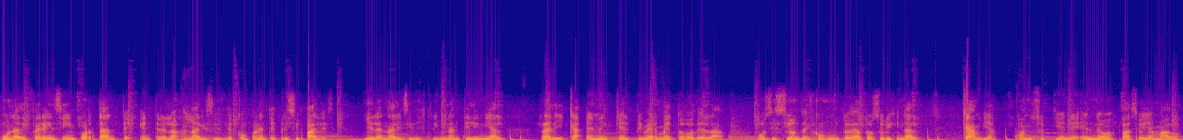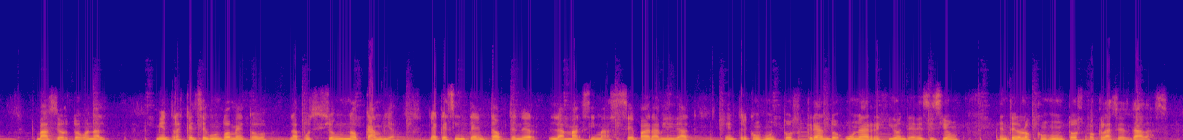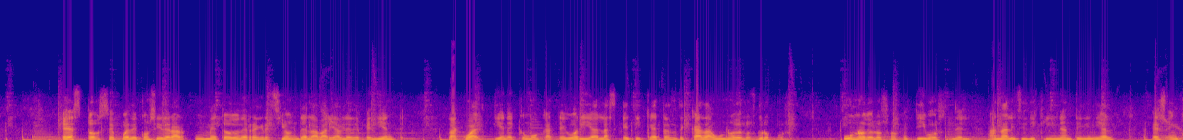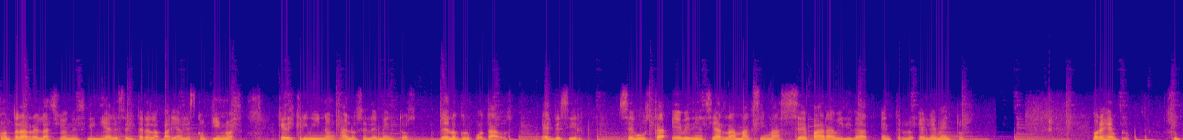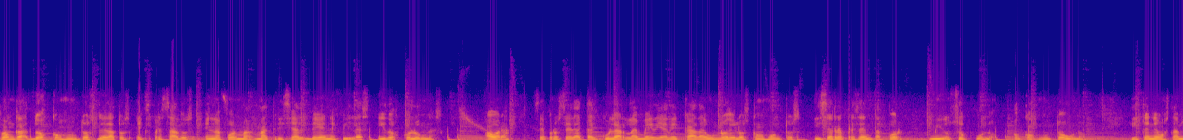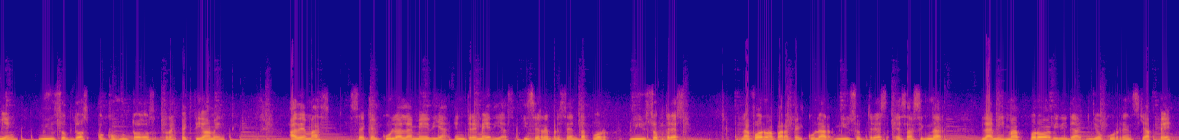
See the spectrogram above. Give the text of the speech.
Una diferencia importante entre los análisis de componentes principales y el análisis discriminante lineal radica en el que el primer método de la posición del conjunto de datos original cambia cuando se obtiene el nuevo espacio llamado base ortogonal, mientras que el segundo método la posición no cambia, ya que se intenta obtener la máxima separabilidad entre conjuntos creando una región de decisión entre los conjuntos o clases dadas. Esto se puede considerar un método de regresión de la variable dependiente, la cual tiene como categoría las etiquetas de cada uno de los grupos. Uno de los objetivos del análisis discriminante lineal es encontrar relaciones lineales entre las variables continuas que discriminan a los elementos de los grupos dados, es decir, se busca evidenciar la máxima separabilidad entre los elementos. Por ejemplo, suponga dos conjuntos de datos expresados en la forma matricial de n filas y dos columnas. Ahora se procede a calcular la media de cada uno de los conjuntos y se representa por mu sub 1 o conjunto 1 y tenemos también mu sub 2 o conjunto 2 respectivamente. Además, se calcula la media entre medias y se representa por mu sub 3. La forma para calcular mu sub 3 es asignar la misma probabilidad de ocurrencia P,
